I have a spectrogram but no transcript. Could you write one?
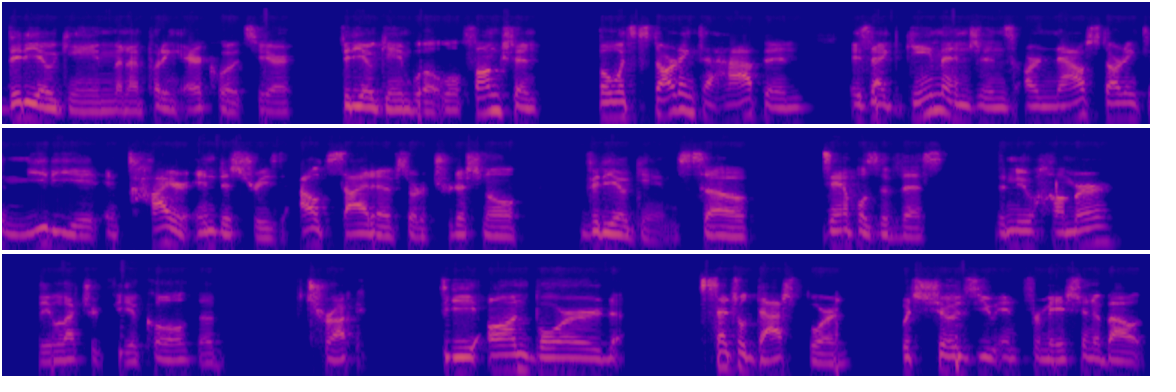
video game, and I'm putting air quotes here, video game will, will function. But what's starting to happen is that game engines are now starting to mediate entire industries outside of sort of traditional video games. So, examples of this the new Hummer, the electric vehicle, the truck, the onboard central dashboard, which shows you information about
